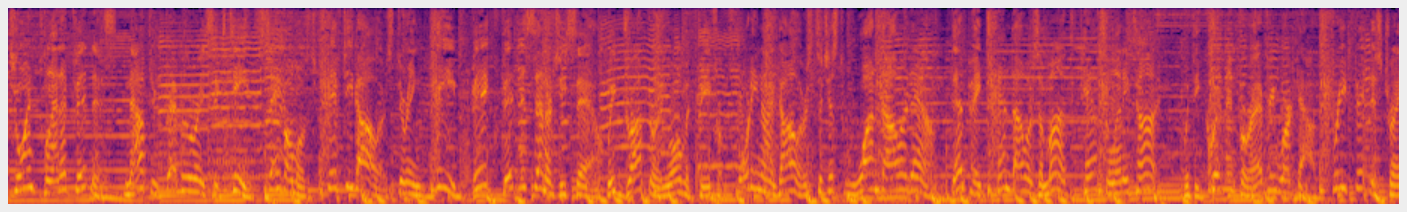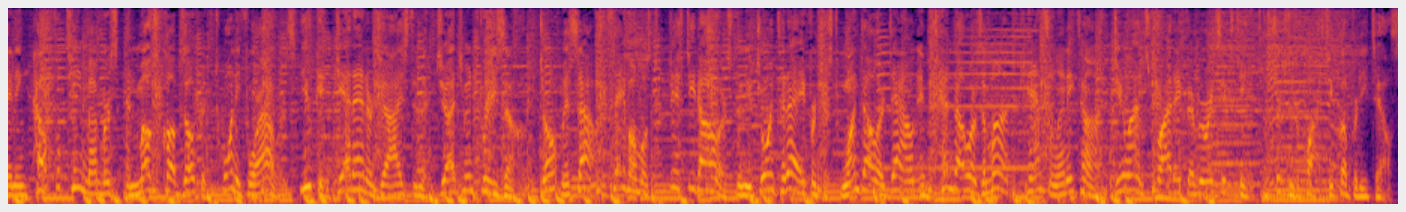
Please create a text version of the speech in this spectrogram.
Join Planet Fitness. Now through February 16th, save almost $50 during the Big Fitness Energy Sale. We dropped our enrollment fee from $49 to just $1 down. Then pay $10 a month, cancel anytime. With equipment for every workout, free fitness training, helpful team members, and most clubs open 24 hours, you can get energized in the judgment free zone. Don't miss out. Save almost $50 when you join today for just $1 down and $10 a month, cancel anytime. Deal ends Friday, February 16th. Restrictions apply. See club for details.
